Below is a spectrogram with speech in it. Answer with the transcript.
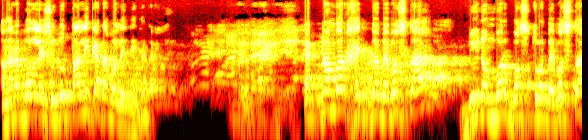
আপনারা বললে শুধু তালিকাটা বলে দিতে পারি। এক নম্বর খাদ্য ব্যবস্থা, দুই নম্বর বস্ত্র ব্যবস্থা,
